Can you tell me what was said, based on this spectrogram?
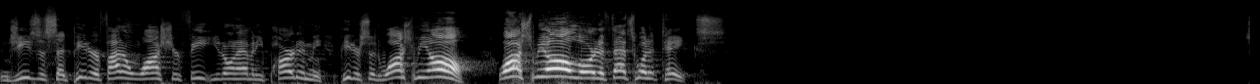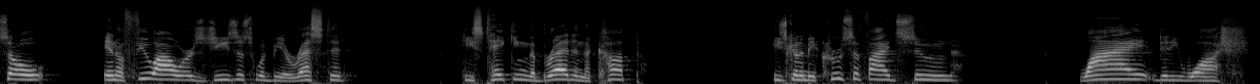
And Jesus said, Peter, if I don't wash your feet, you don't have any part in me. Peter said, Wash me all. Wash me all, Lord, if that's what it takes. So, in a few hours, Jesus would be arrested. He's taking the bread and the cup. He's going to be crucified soon. Why did he wash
